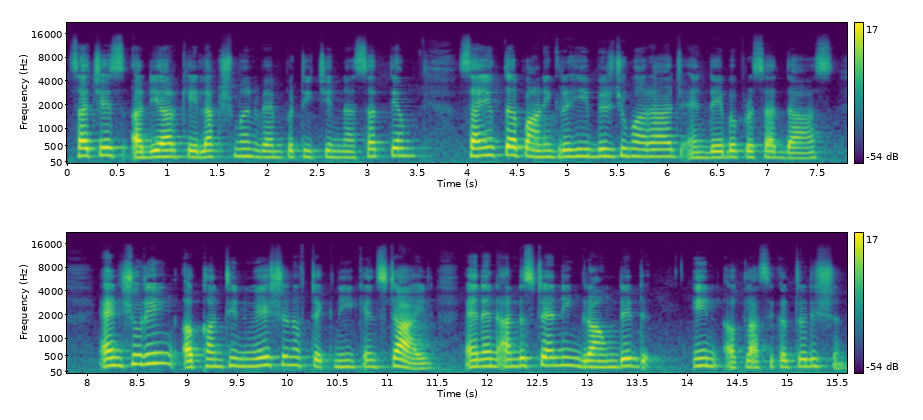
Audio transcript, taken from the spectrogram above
such as Adyar K. Lakshman, Vempati Chinna Satyam, Sanyukta Panigrahi, Birju Maharaj and Deba Prasad Das, ensuring a continuation of technique and style and an understanding grounded in a classical tradition.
